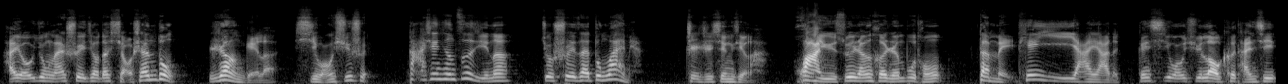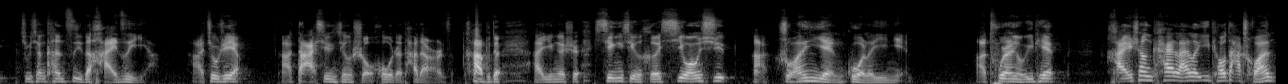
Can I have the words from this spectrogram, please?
还有用来睡觉的小山洞让给了西王须睡。大猩猩自己呢，就睡在洞外面。这只猩猩啊，话语虽然和人不同，但每天咿咿呀呀的跟西王须唠嗑谈心，就像看自己的孩子一样啊。就这样啊，大猩猩守候着他的儿子啊，不对啊，应该是猩猩和西王须啊。转眼过了一年，啊，突然有一天，海上开来了一条大船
